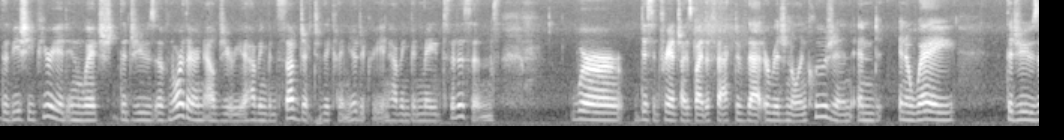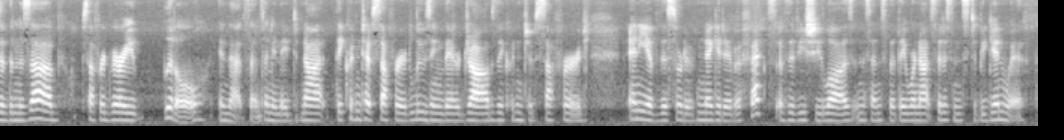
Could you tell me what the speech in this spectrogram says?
the Vichy period, in which the Jews of northern Algeria, having been subject to the Crémieux decree and having been made citizens, were disenfranchised by the fact of that original inclusion. And in a way, the Jews of the Mzab suffered very little in that sense. I mean, they did not, they couldn't have suffered losing their jobs, they couldn't have suffered any of the sort of negative effects of the Vichy laws in the sense that they were not citizens to begin with.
